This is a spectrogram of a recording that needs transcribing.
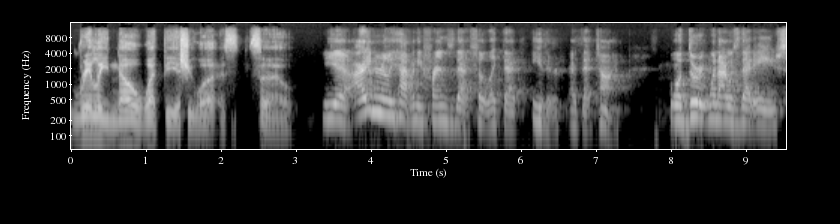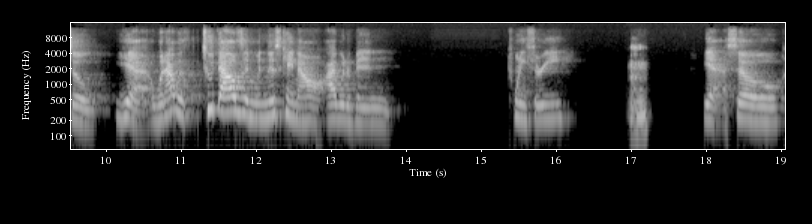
really know what the issue was. So yeah, I didn't really have any friends that felt like that either at that time. Well, during when I was that age. So yeah, when I was 2000, when this came out, I would have been 23. Mm-hmm. Yeah, so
